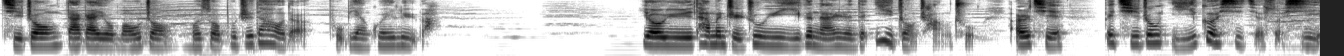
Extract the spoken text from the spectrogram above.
其中大概有某种我所不知道的普遍规律吧。由于他们只注意一个男人的一种长处，而且被其中一个细节所吸引。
